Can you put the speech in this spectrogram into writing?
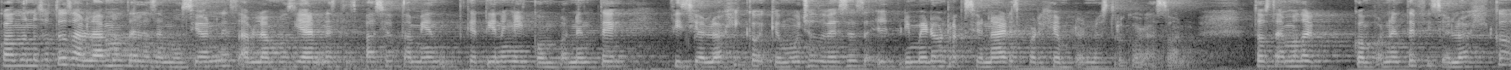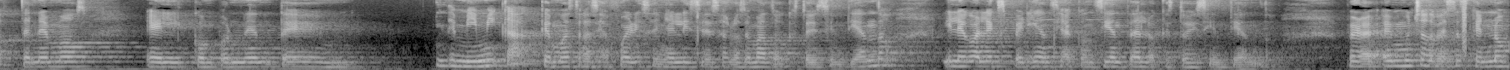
cuando nosotros hablamos de las emociones, hablamos ya en este espacio también que tienen el componente fisiológico y que muchas veces el primero en reaccionar es, por ejemplo, nuestro corazón. Entonces tenemos el componente fisiológico, tenemos el componente de mímica que muestra hacia afuera y señaliza a los demás lo que estoy sintiendo y luego la experiencia consciente de lo que estoy sintiendo. Pero hay muchas veces que no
